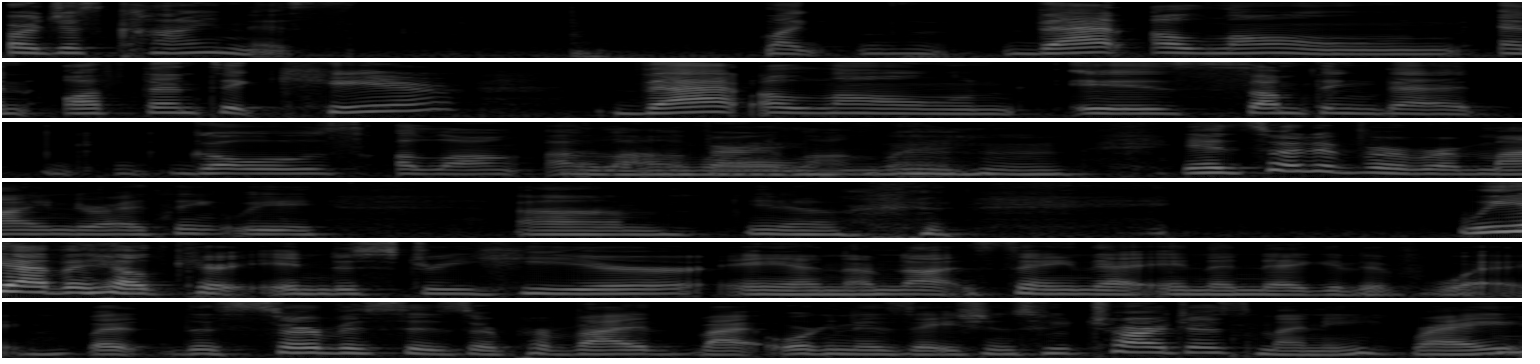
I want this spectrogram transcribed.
are just kindness like th- that alone and authentic care that alone is something that g- goes along a, long, a very long way Mhm. Yeah, it's sort of a reminder. I think we, um, you know, we have a healthcare industry here, and I'm not saying that in a negative way, but the services are provided by organizations who charge us money, right?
